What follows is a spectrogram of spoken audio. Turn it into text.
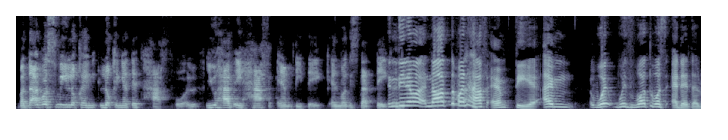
But that was me looking looking at it half full. You have a half empty take. And what is that take? Hindi naman, not naman half empty. I'm, with, with what was edited,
